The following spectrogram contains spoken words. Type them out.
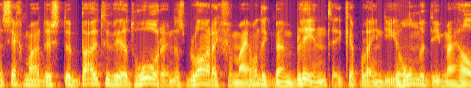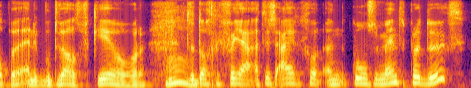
zeg maar dus de buitenwereld horen. En dat is belangrijk voor mij, want ik ben blind. Ik heb alleen die honden die mij helpen. En ik moet wel het verkeer horen. Oh. Toen dacht ik van ja, het is eigenlijk gewoon een consumentenproduct.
